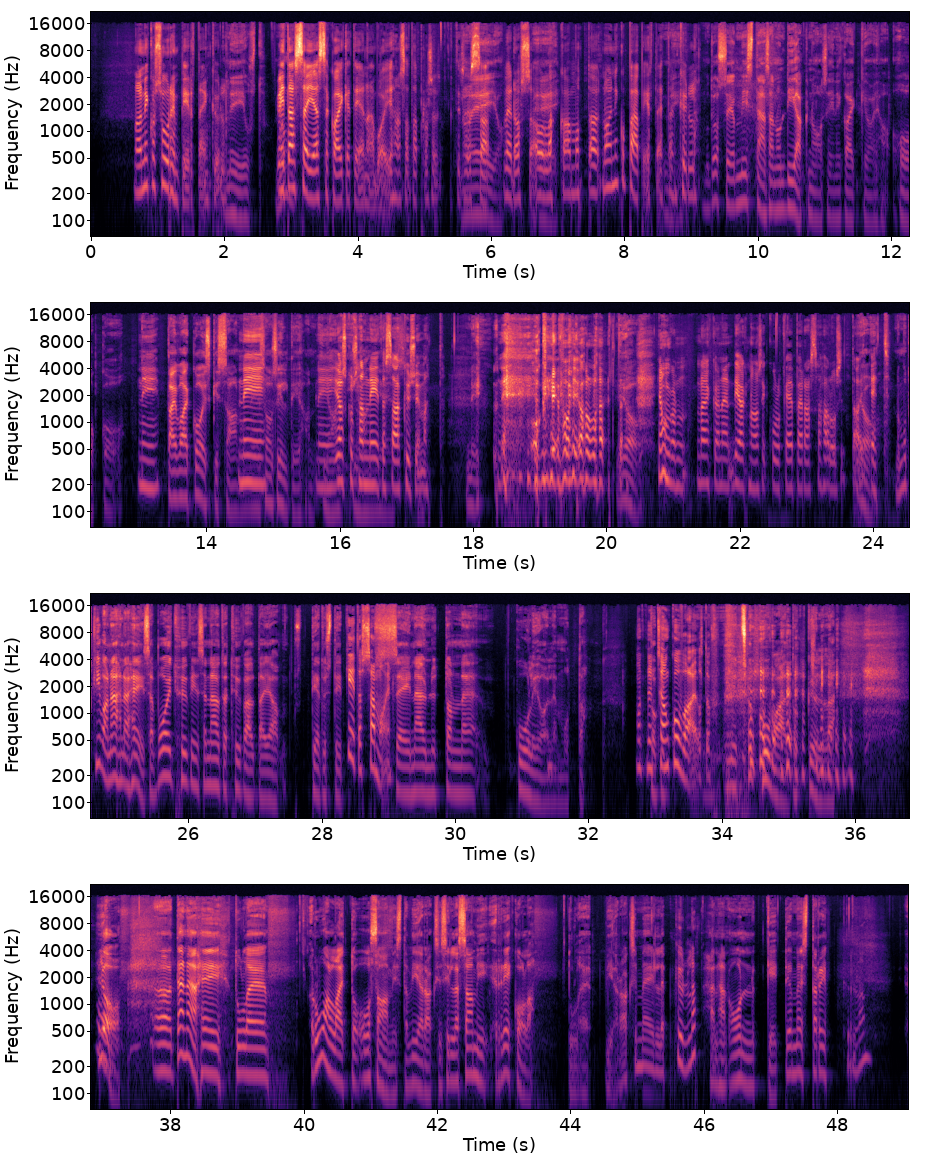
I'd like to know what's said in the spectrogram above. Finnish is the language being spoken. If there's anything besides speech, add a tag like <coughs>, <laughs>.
No niin kuin suurin piirtein kyllä. niin just. Ei tässä iässä kaiket enää voi ihan sataprosenttisessa No vedossa Ei. ollakaan, mutta noin niin kuin pääpiirteet niin. kyllä. Mutta jos ei ole mistään saanut diagnoosia, niin kaikki on ihan ok. Niin, Tai vaikka oiskin saanut, niin, Niin. niin se on silti ihan niin ihan, joskushan ihan niitä jees. saa kysymättä. Niin, <laughs> Niin, niin voi olla, että joo. jonkun näköinen diagnoosi kulkee perässä, halusit tai joo. et. No mutta kiva nähdä, hei sä voit hyvin, sä näytät hyvältä ja tietysti Kiitos samoin, se ei näy nyt tonne kuulijoille, mutta mutta <laughs> nyt se on kuvailtu. nyt se on kuvailtu, kyllä. Joo, Ö, tänään hei tulee ruoanlaitto-osaamista vieraaksi, sillä Sami Rekola tulee vieraaksi meille. Kyllä, Hänhän on keittiömestari, kyllä.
